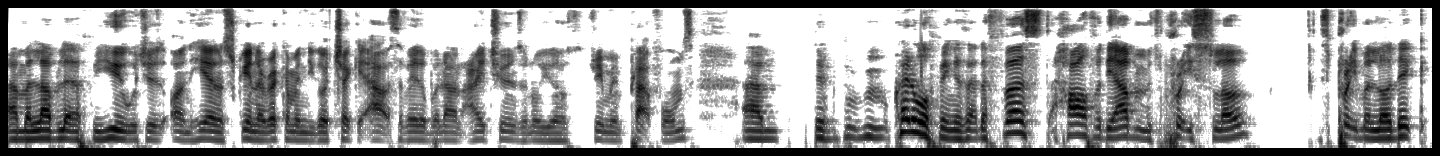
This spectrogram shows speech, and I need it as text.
um, A Love Letter for You, which is on here on the screen, I recommend you go check it out. It's available now on iTunes and all your streaming platforms. Um, the incredible thing is that the first half of the album is pretty slow. It's pretty melodic.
